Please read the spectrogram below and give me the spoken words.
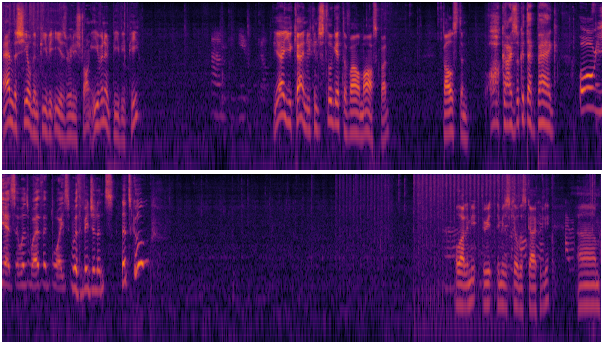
And the shield in PvE is really strong, even in PvP. Um, you. Yeah, you can. You can still get the Vile Mask, bud. Belstone. Oh, guys, look at that bag. Oh, yes, it was worth it, boys. With Vigilance. Let's go. Hold on, let me let me just kill this guy quickly. Um,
